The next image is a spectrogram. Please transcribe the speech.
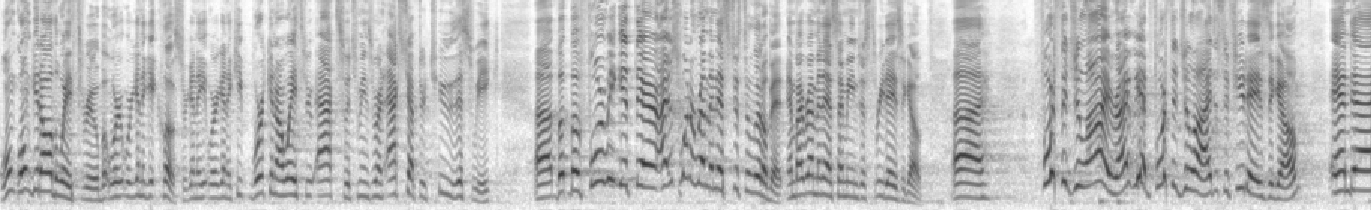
Won't, won't get all the way through, but we're, we're going to get close. We're going we're to keep working our way through Acts, which means we're in Acts chapter 2 this week. Uh, but before we get there, I just want to reminisce just a little bit. And by reminisce, I mean just three days ago. Uh, Fourth of July, right? We had Fourth of July just a few days ago. And, uh,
